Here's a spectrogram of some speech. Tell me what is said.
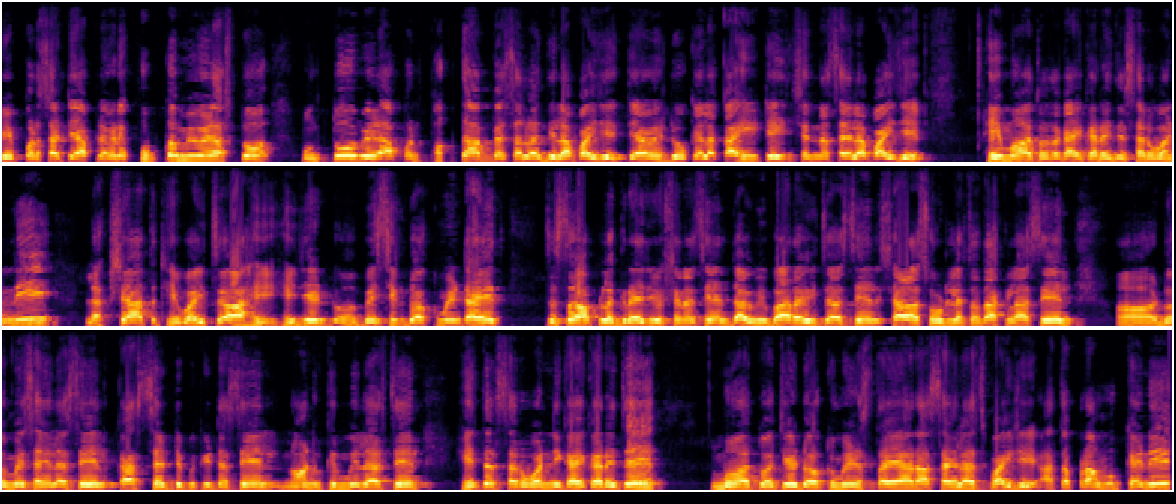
पेपरसाठी आपल्याकडे खूप कमी वेळ असतो. मग तो वेळ आपण फक्त अभ्यासाला दिला पाहिजे. त्यावेळेस डोक्याला काही टेन्शन नसायला पाहिजे. हे महत्वाचं काय करायचं सर्वांनी लक्षात ठेवायचं आहे. हे जे बेसिक डॉक्युमेंट आहेत जसं आपलं ग्रॅज्युएशन असेल दहावी बारावीचं असेल शाळा सोडल्याचा दाखला असेल डोमेसाईल असेल कास्ट सर्टिफिकेट असेल नॉन क्रिमिनल असेल हे तर सर्वांनी काय करायचे? महत्त्वाचे डॉक्युमेंट्स तयार असायलाच पाहिजे. आता प्रामुख्याने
